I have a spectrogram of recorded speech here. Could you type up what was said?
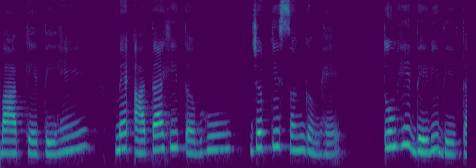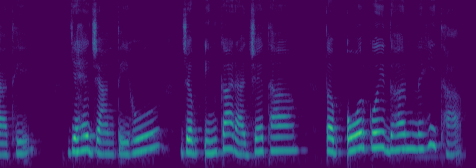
बाप कहते हैं, मैं आता ही तब हूँ जबकि संगम है। तुम ही देवी देवता थे। यह जानते हो, जब इनका राज्य था, तब और कोई धर्म नहीं था।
